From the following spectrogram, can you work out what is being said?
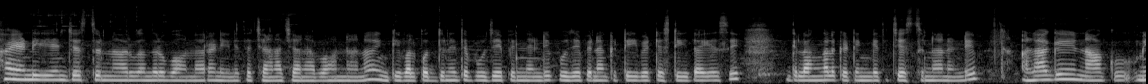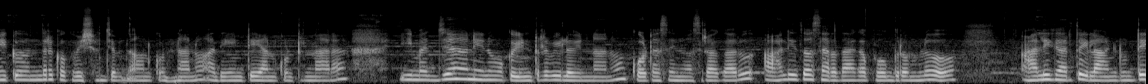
హాయ్ అండి ఏం చేస్తున్నారు? అందరూ బాగున్నారా? నేనైతే చాలా చాలా బాగున్నాను. ఇంక ఇవాళ పొద్దునైతే పూజ అయిపోయిందండి. పూజ అయిపోయినాక టీ పెట్టేసి టీ తాగేసి ఇంక లంగాల కటింగ్ అయితే చేస్తున్నానండి. అలాగే నాకు మీకు అందరికి ఒక విషయం చెప్దాం అనుకుంటున్నాను. అదేంటి అనుకుంటున్నారా? ఈ మధ్య నేను ఒక ఇంటర్వ్యూలో విన్నాను. కోట శ్రీనివాసరావు గారు. ఆలీతో సరదాగా ప్రోగ్రాంలో ఆలీ గారితో ఇలా అంటుంటే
